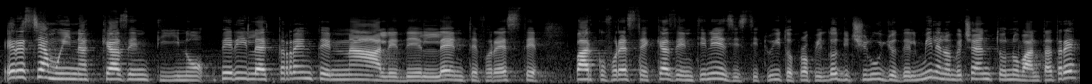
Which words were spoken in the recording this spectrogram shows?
E restiamo in Casentino per il trentennale dell'ente foreste Parco Foreste Casentinesi, istituito proprio il 12 luglio del 1993,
